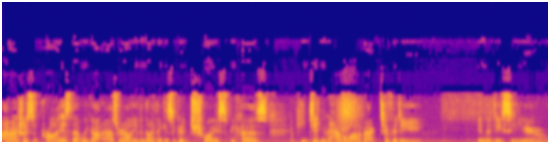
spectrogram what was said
I'm actually surprised that we got Azrael, even though I think it's a good choice because he didn't have a lot of activity in the DCU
